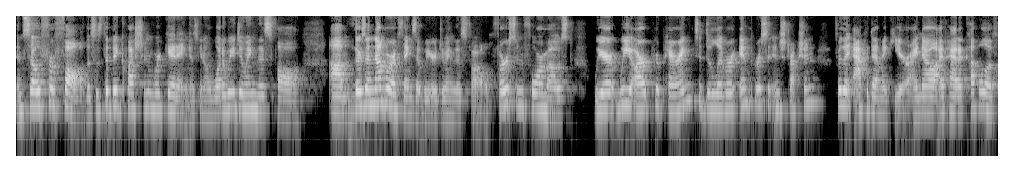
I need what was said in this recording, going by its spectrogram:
And so for fall, this is the big question we're getting is, you know, what are we doing this fall? Um, there's a number of things that we are doing this fall. First and foremost, we are, we are preparing to deliver in-person instruction for the academic year. I know I've had a couple of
